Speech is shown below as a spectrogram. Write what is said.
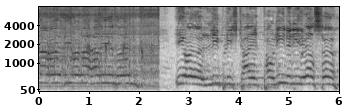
Narren, liebe Mahalesen, Ihre Lieblichkeit Pauline die Erste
